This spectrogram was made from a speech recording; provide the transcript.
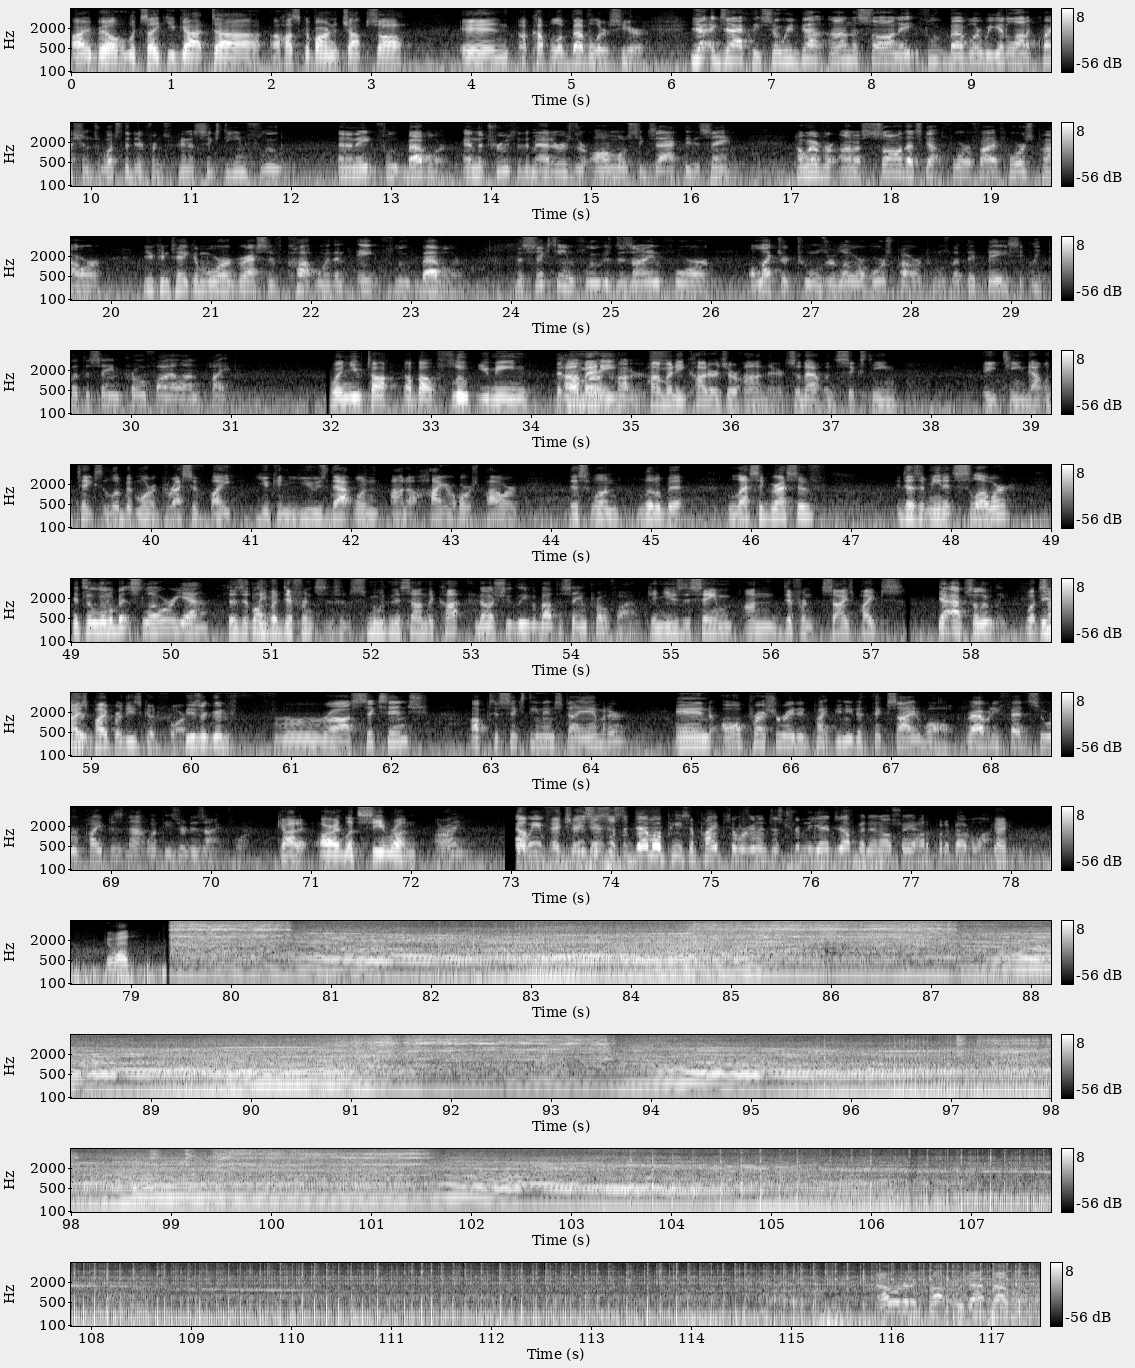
All right, Bill. Looks like you got uh, a Husqvarna chop saw and a couple of bevelers here. Yeah, exactly. So we've got on the saw an 8 flute beveler. We get a lot of questions. What's the difference between a 16 flute and an 8 flute beveler? And the truth of the matter is they're almost exactly the same. However, on a saw that's got 4 or 5 horsepower, you can take a more aggressive cut with an 8 flute beveler. The 16 flute is designed for electric tools or lower horsepower tools, but they basically put the same profile on pipe. When you talk about flute, you mean The how many how many cutters are on there? So that one's 16, 18. That one takes a little bit more aggressive bite. You can use that one on a higher horsepower. This one a little bit less aggressive. It doesn't mean it's slower. It's a little bit slower, yeah. Does it Well- leave a different s- smoothness on the cut? No, she'd leave about the same profile. Can you use the same on different size pipes. Yeah, absolutely. What These size are- pipe are these good for? These are good for uh, six inch up to 16 inch diameter and all pressure rated pipe. You need a thick sidewall. Gravity fed sewer pipe is not what these are designed for. Got it. All right, let's see it run. All right. Yeah, we've, right this there? is just a demo piece of pipe, so we're going to just trim the edge up and then I'll show you how to put a bevel on. Okay. Go ahead. Now we're to cut with that bevel.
